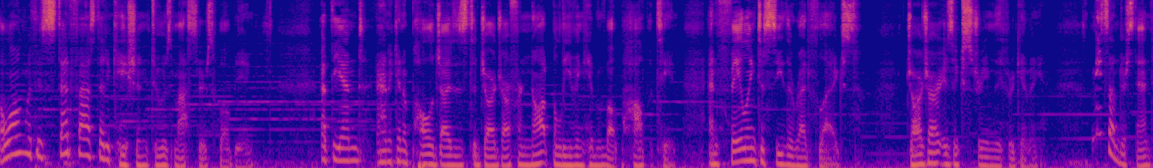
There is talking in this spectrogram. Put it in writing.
along with his steadfast dedication to his master's well being. At the end, Anakin apologizes to Jar Jar for not believing him about Palpatine and failing to see the red flags. Jar Jar is extremely forgiving. Misa understand.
